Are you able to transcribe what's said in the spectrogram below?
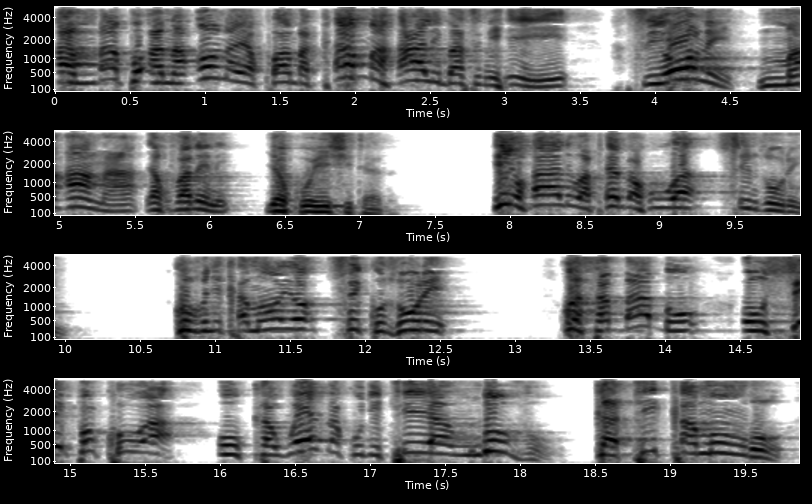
ambapo anaona ya kwamba kama hali basi ni hii sioni maana ya kufanya nini? Ya kuishi tena. Hiyo hali wapendwa huwa si nzuri. Kuvunjika moyo si kuzuri kwa sababu usipokuwa ukaweza kujitia nguvu katika mungu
